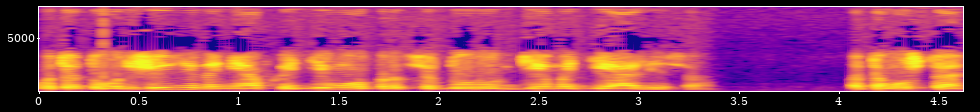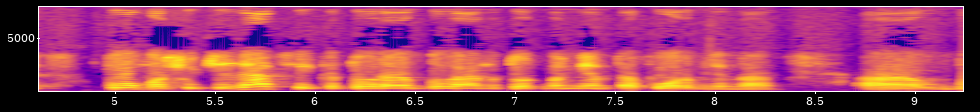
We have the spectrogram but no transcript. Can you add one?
вот эту вот жизненно необходимую процедуру гемодиализа. Потому что по маршрутизации, которая была на тот момент оформлена, а, в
